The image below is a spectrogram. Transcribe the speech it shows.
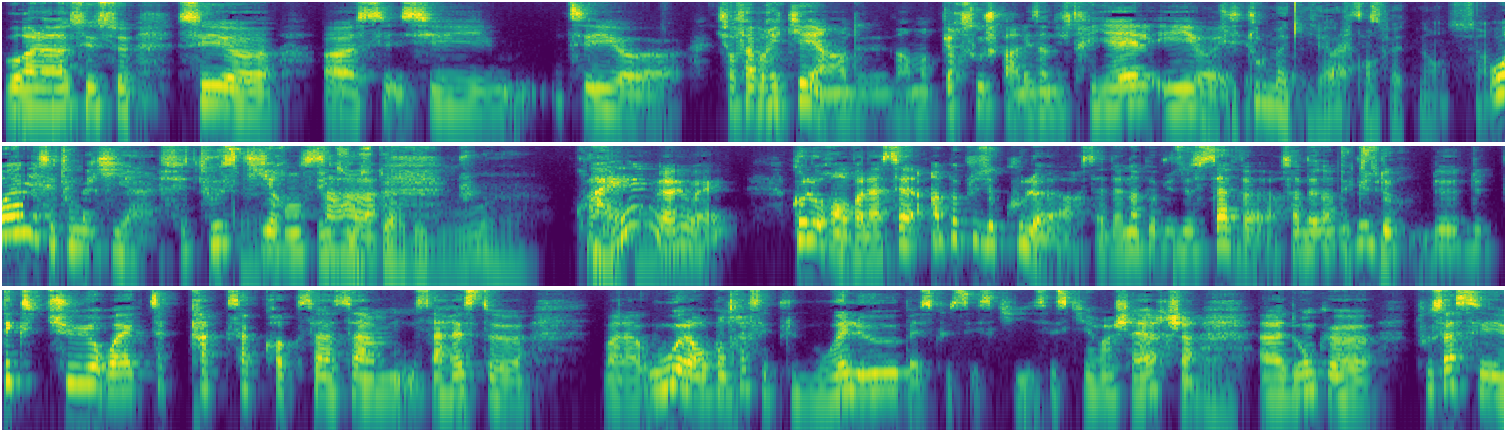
Voilà, c'est ce, c'est euh, euh, c'est c'est c'est euh, sont fabriqués hein, de vraiment de pure souche par les industriels et, euh, c'est tout le maquillage quoi, en fait non? Ça? Ouais c'est tout le maillage c'est tout ce qui rend ça exhausteur de goût euh, ouais ouais ouais colorant voilà c'est un peu plus de couleur ça donne un peu plus de saveur ça donne un peu plus de, de, de, texture ouais ça craque ça croque ça ça ça reste euh, voilà. Ou alors au contraire c'est plus moelleux parce que c'est ce qui c'est ce qu'ils recherchent. Euh, donc euh, tout ça c'est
